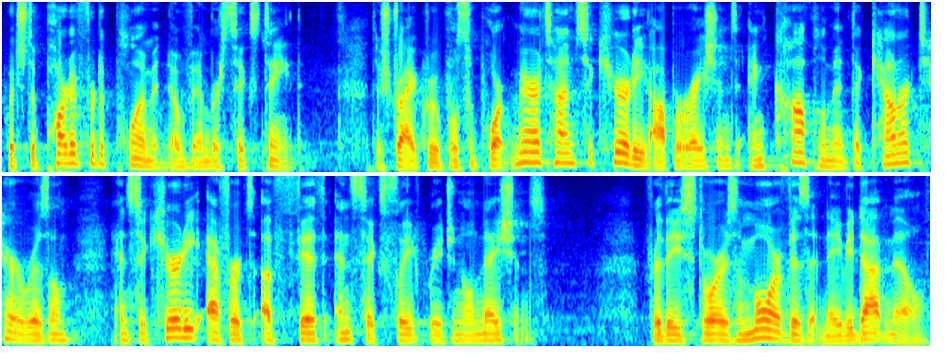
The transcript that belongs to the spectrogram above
which departed for deployment November 16th. The strike group will support maritime security operations and complement the counterterrorism and security efforts of 5th and 6th Fleet regional nations. For these stories and more, visit Navy.mil.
